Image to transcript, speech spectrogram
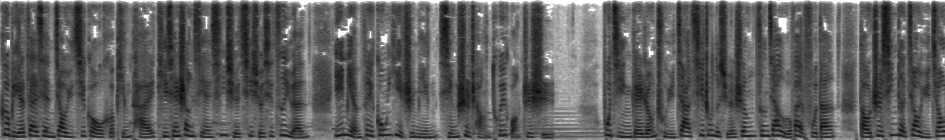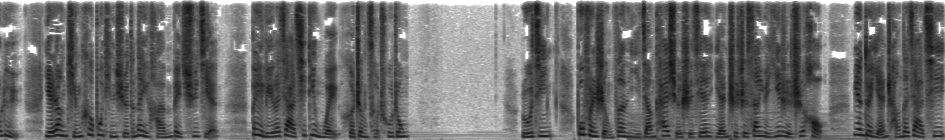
个别在线教育机构和平台提前上线新学期学习资源，以免费公益之名行市场推广之实。不仅给仍处于假期中的学生增加额外负担，导致新的教育焦虑，也让停课不停学的内涵被曲解，背离了假期定位和政策初衷。如今，部分省份已将开学时间延迟至三月一日之后。面对延长的假期，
